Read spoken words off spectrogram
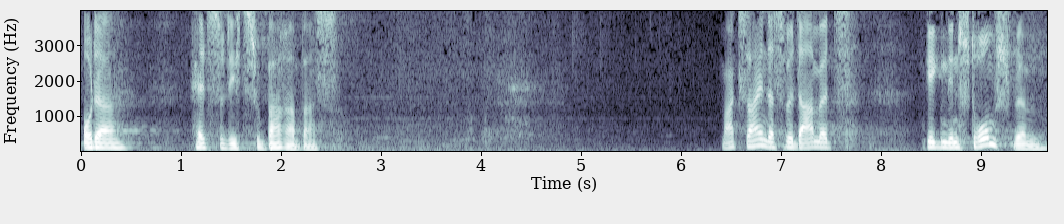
Oder hältst du dich zu Barabbas? Mag sein, dass wir damit gegen den Strom schwimmen.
